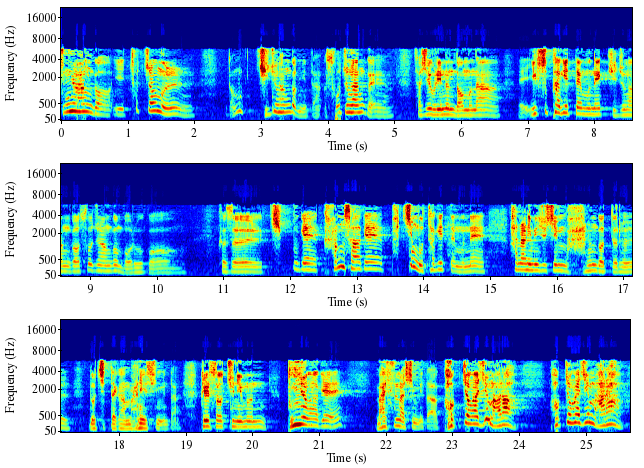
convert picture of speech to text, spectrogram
중요한 거, 이 초점을 너무 귀중한 겁니다. 소중한 거예요. 사실 우리는 너무나 익숙하기 때문에 귀중한 거, 소중한 거 모르고 그것을 기쁘게 감사하게 받지 못하기 때문에 하나님이 주신 많은 것들을 놓칠 때가 많이 있습니다. 그래서 주님은 분명하게 말씀하십니다. 걱정하지 마라. 걱정하지 마라.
